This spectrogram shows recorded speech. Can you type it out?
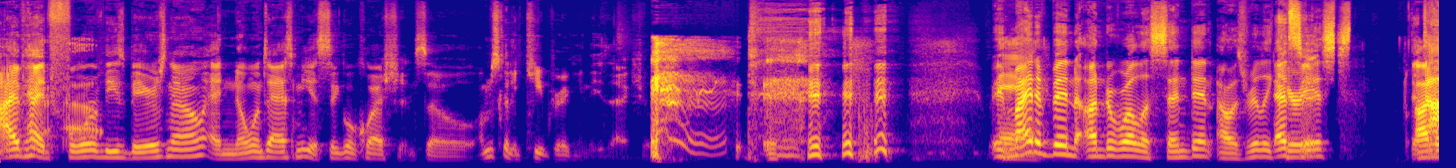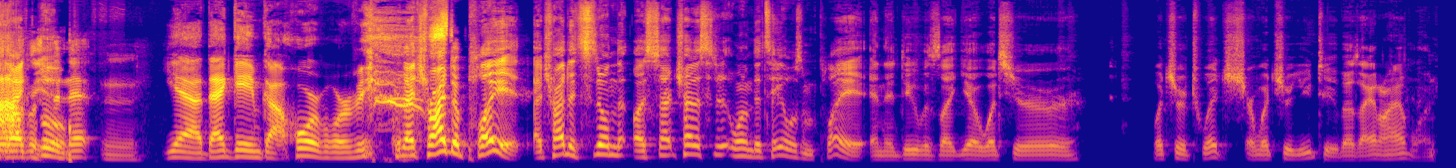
I've had four of these beers now, and no one's asked me a single question. So I'm just going to keep drinking these. Actually, it might have been Underworld Ascendant. I was really That's curious. Underworld Ah, isn't it? Mm. Yeah, that game got horrible reviews. because I tried to play it. I tried to sit on the. I tried to sit at one of the tables and play it, and the dude was like, "Yo, what's your, what's your Twitch or what's your YouTube?" I was like, "I don't have one."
